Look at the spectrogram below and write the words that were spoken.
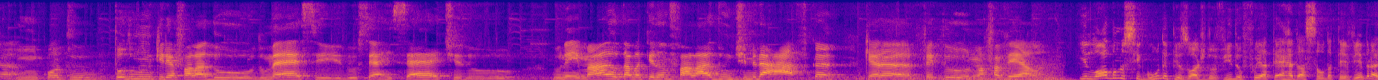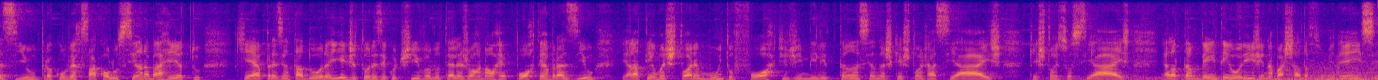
Ah. E enquanto todo mundo queria falar do, do Messi, do CR7, do, do Neymar, eu tava querendo falar de um time da África que era feito numa favela. E logo no segundo episódio do vídeo eu fui até a redação da TV Brasil para conversar com a Luciana Barreto, que é apresentadora e editora executiva do telejornal Repórter Brasil, e ela tem uma história muito forte de militância nas questões raciais, questões sociais. Ela também tem origem na Baixada Fluminense.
